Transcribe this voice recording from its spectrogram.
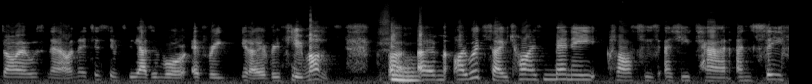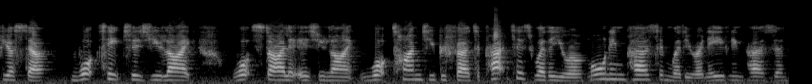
styles now, and they just seem to be adding more every, you know, every few months. Sure. But um, I would say try as many classes as you can and see for yourself what teachers you like, what style it is you like, what time do you prefer to practice, whether you're a morning person, whether you're an evening person.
